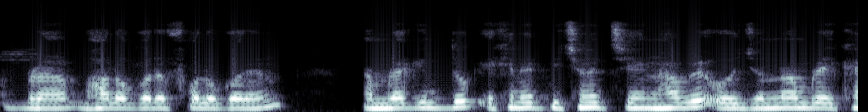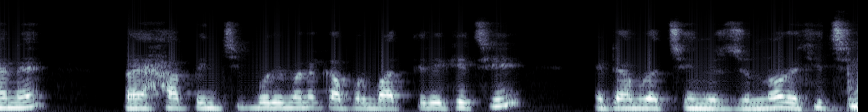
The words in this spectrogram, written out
আপনারা ভালো করে ফলো করেন। আমরা কিন্তু এখানে পিছনে চেন হবে, ওই জন্য আমরা এখানে প্রায় হাফ ইঞ্চি পরিমাণে কাপড় বাড়তি রেখেছি। এটা আমরা চেনের জন্য রেখেছি।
